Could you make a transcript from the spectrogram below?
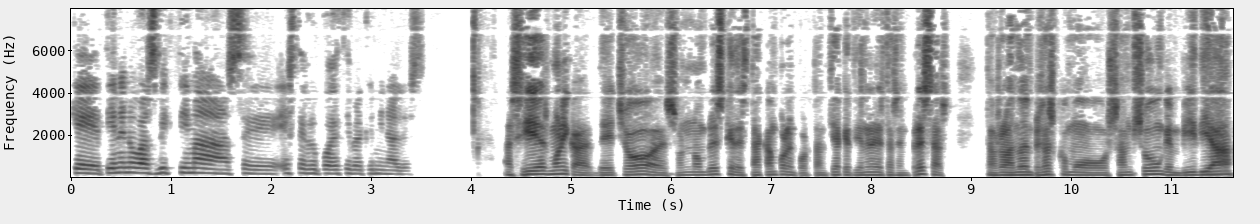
que tiene nuevas víctimas eh, este grupo de cibercriminales. Así es, Mónica. De hecho, eh, son nombres que destacan por la importancia que tienen estas empresas. Estamos hablando de empresas como Samsung, Nvidia,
